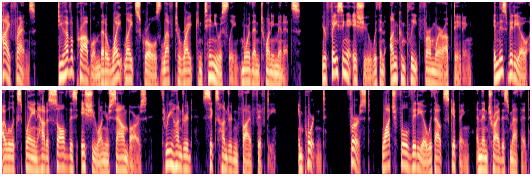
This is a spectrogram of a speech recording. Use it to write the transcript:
Hi, friends. Do you have a problem that a white light scrolls left to right continuously more than 20 minutes? You're facing an issue with an incomplete firmware updating. In this video, I will explain how to solve this issue on your soundbars 300, 600, and 550. Important. First, watch full video without skipping and then try this method.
